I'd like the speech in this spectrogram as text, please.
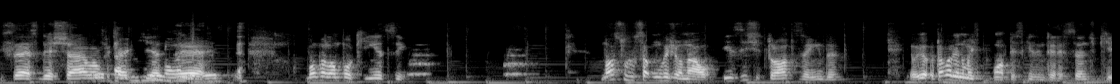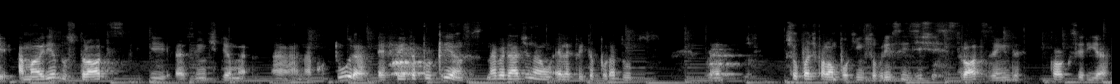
Se deixar, vamos ficar aqui até. Vamos falar um pouquinho assim. Nosso SAMU regional, existe trotes ainda? Eu estava lendo uma, uma, pesquisa interessante que a maioria dos trotes que a gente tem uma, a, na cultura é feita por crianças. Na verdade, não, ela é feita por adultos. Né? O senhor pode falar um pouquinho sobre isso? Existem esses trotes ainda? Qual que seria?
